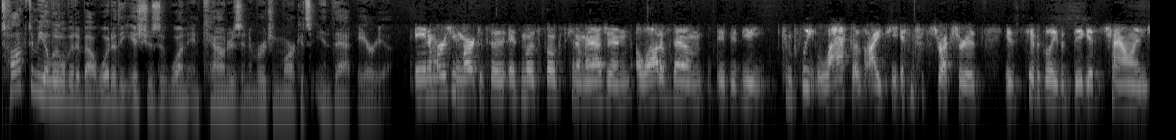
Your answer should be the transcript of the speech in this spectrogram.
Talk to me a little bit about what are the issues that one encounters in emerging markets in that area. In emerging markets, uh, as most folks can imagine, a lot of them, it, the complete lack of IT infrastructure is, is typically the biggest challenge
